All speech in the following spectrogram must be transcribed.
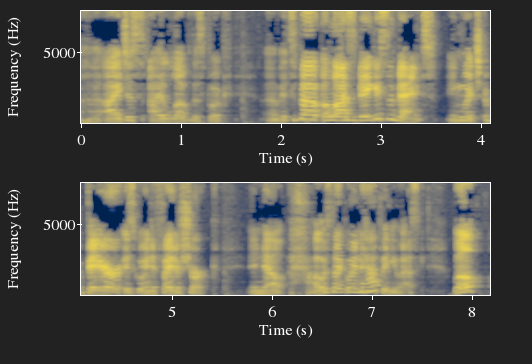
Uh, I just, I love this book. Um, it's about a Las Vegas event in which a bear is going to fight a shark. And now, how is that going to happen, you ask? Well,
